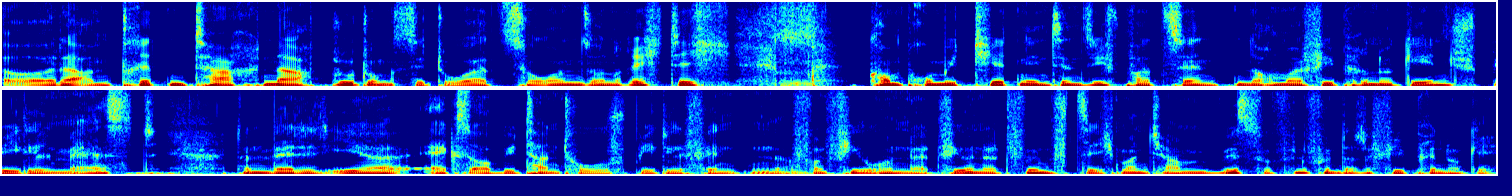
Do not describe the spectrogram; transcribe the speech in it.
oder am dritten Tag nach Blutungssituation so einen richtig kompromittierten Intensivpatienten nochmal Fibrinogenspiegel messt, dann werdet ihr exorbitant hohe Spiegel finden von 400, 450, manche haben bis zu 500 Fibrinogen.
